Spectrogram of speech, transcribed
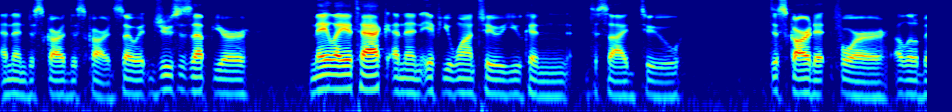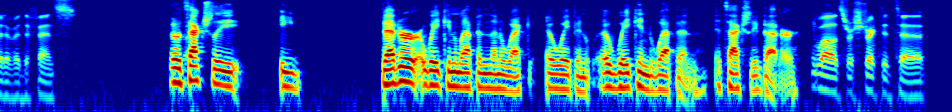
and then discard this card. So it juices up your melee attack, and then if you want to, you can decide to discard it for a little bit of a defense. So it's actually a better awakened weapon than a wec- awakened, awakened weapon. It's actually better. Well, it's restricted to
